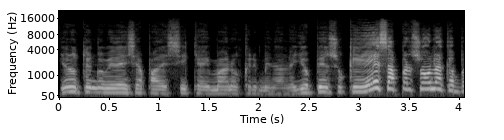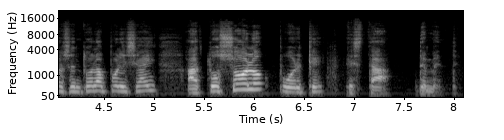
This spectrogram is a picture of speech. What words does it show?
yo no tengo evidencia para decir que hay manos criminales. Yo pienso que esa persona que presentó la policía ahí actuó solo porque está demente.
